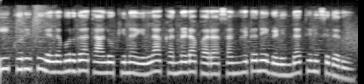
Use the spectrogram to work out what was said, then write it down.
ಈ ಕುರಿತು ಯಲಬುರ್ಗಾ ತಾಲೂಕಿನ ಎಲ್ಲಾ ಕನ್ನಡ ಪರ ಸಂಘಟನೆಗಳಿಂದ ತಿಳಿಸಿದರು.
